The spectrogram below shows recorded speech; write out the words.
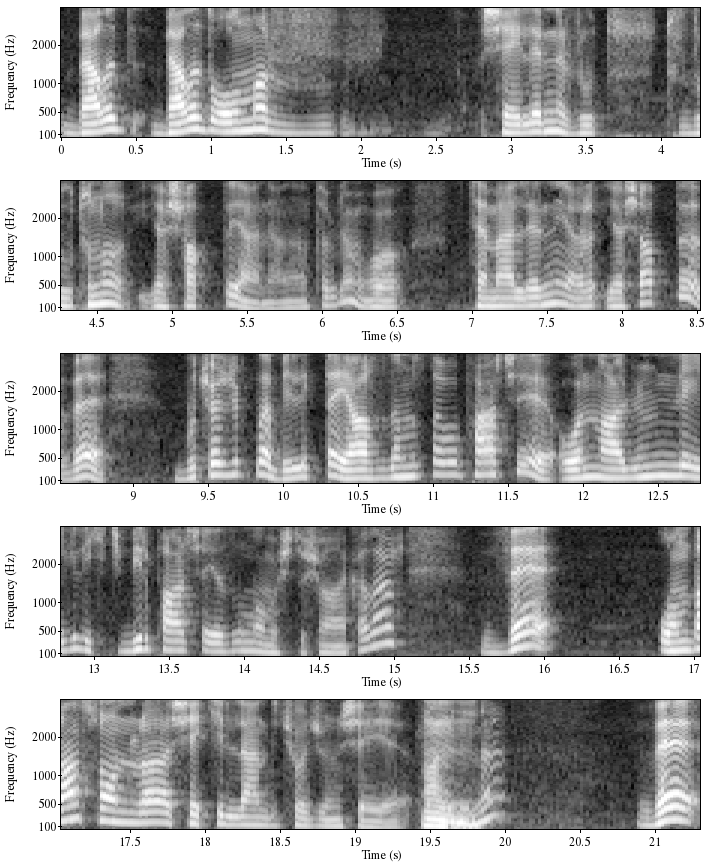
ballad ballad olma şeylerini root rootunu yaşattı yani anlatabiliyor muyum? O temellerini ya- yaşattı ve bu çocukla birlikte yazdığımızda bu parçayı onun albümüyle ilgili hiçbir parça yazılmamıştı şu ana kadar ve ondan sonra şekillendi çocuğun şeyi Hmm. albümü ve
